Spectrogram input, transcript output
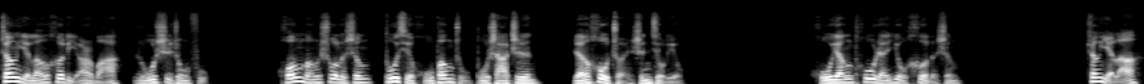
张野狼和李二娃如释重负，慌忙说了声“多谢胡帮主不杀之恩”，然后转身就溜。胡杨突然又喝了声：“张野狼，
